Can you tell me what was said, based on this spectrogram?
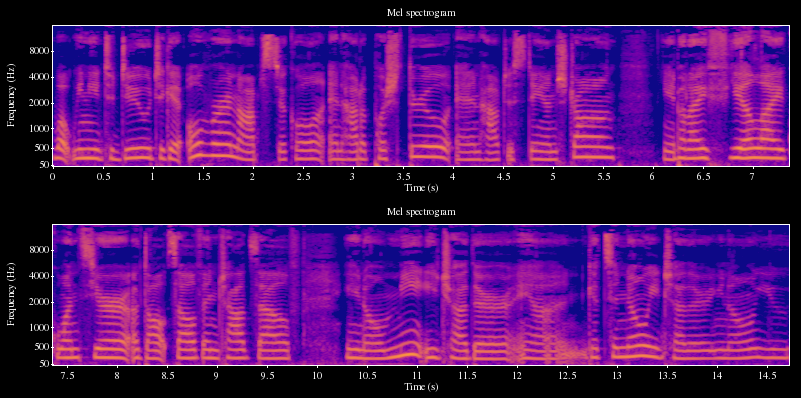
what we need to do to get over an obstacle and how to push through and how to stand strong but I feel like once your adult self and child self, you know, meet each other and get to know each other, you know, you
